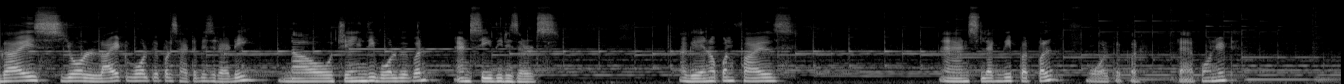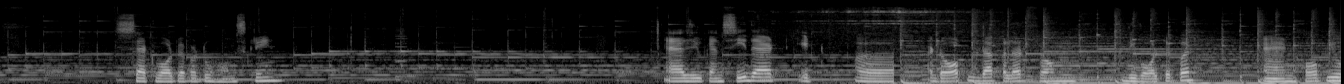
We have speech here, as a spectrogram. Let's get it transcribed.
Guys your light wallpaper setup is ready. Now change the wallpaper and see the results. Again open files and select the purple wallpaper. Tap on it. Set wallpaper to home screen. As you can see that it uh, adopt the color from the wallpaper and hope you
